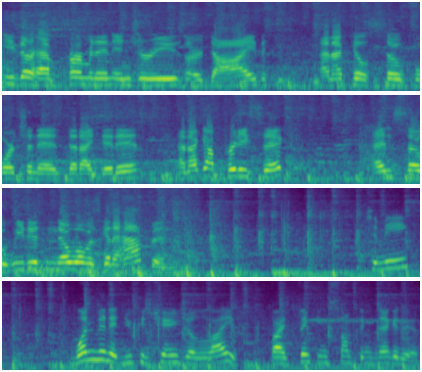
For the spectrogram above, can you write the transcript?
either have permanent injuries or died. And I feel so fortunate that I didn't. And I got pretty sick. And so we didn't know what was going to happen. To me, one minute you can change your life by thinking something negative.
